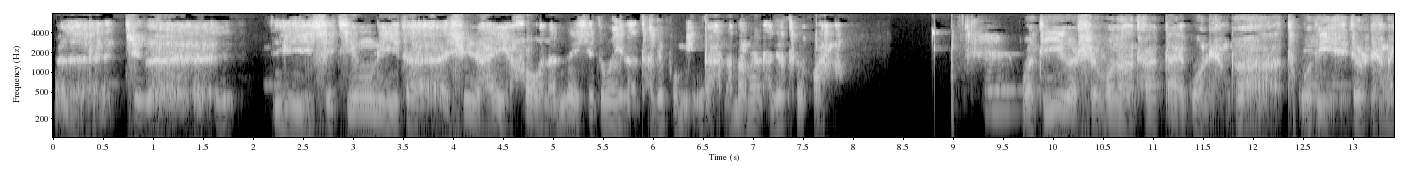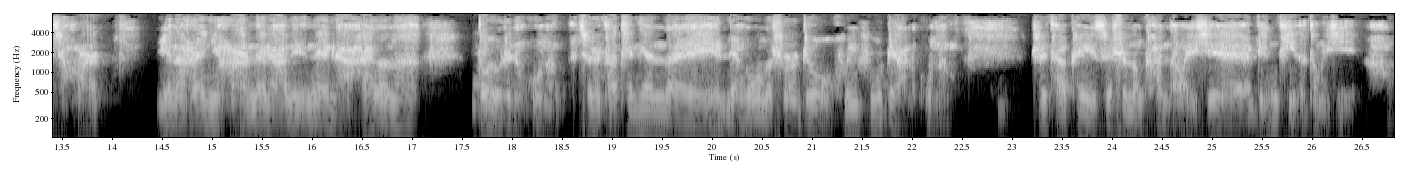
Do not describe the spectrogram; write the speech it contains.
呃，这个。一些经历的熏染以后呢，那些东西呢，他就不敏感了，慢慢他就退化了。我第一个师傅呢，他带过两个徒弟，就是两个小孩，一个男孩一女孩那俩女那俩孩子呢，都有这种功能，就是他天天在练功的时候就恢复这样的功能，所以他可以随时能看到一些灵体的东西啊。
